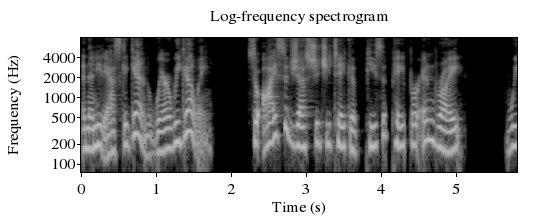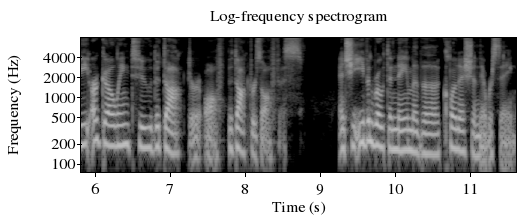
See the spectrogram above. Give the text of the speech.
And then he'd ask again, Where are we going? So I suggested she take a piece of paper and write, We are going to the doctor off the doctor's office. And she even wrote the name of the clinician they were seeing.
